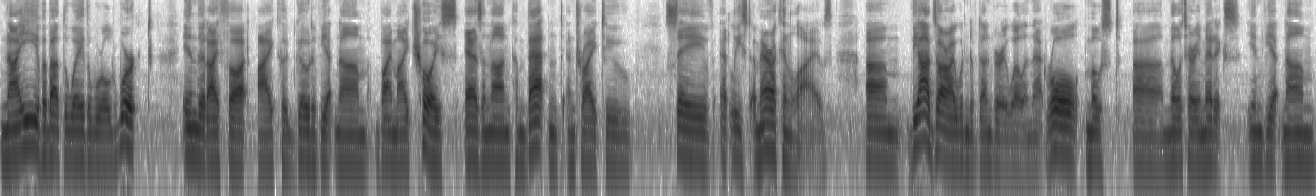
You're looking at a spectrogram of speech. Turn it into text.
naive about the way the world worked in that I thought I could go to Vietnam by my choice as a non-combatant and try to save at least American lives. Um, the odds are I wouldn't have done very well in that role. Most uh, military medics in Vietnam,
